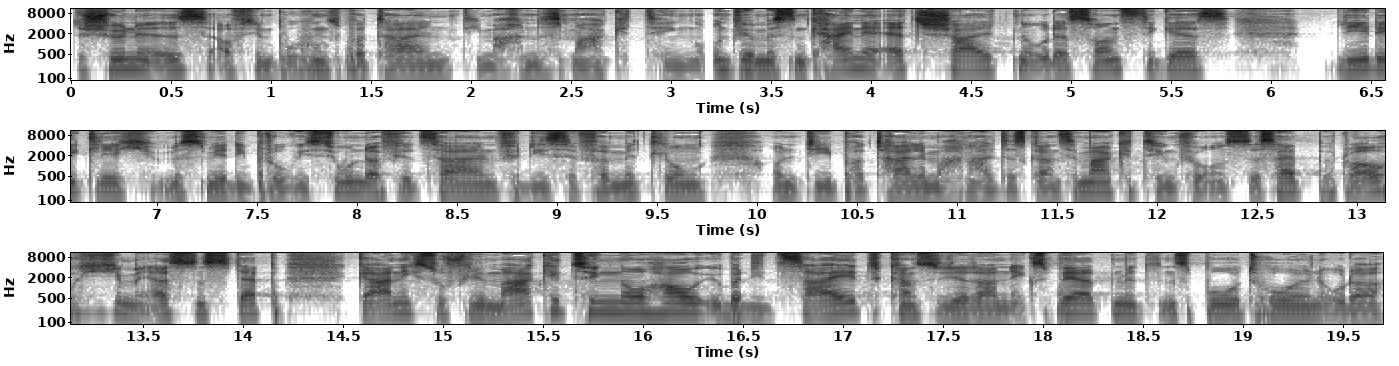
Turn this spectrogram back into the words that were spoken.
das Schöne ist, auf den Buchungsportalen, die machen das Marketing. Und wir müssen keine Ads schalten oder sonstiges. Lediglich müssen wir die Provision dafür zahlen, für diese Vermittlung und die Portale machen halt das ganze Marketing für uns. Deshalb brauche ich im ersten Step gar nicht so viel Marketing-Know-how. Über die Zeit kannst du dir dann Experten mit ins Boot holen oder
